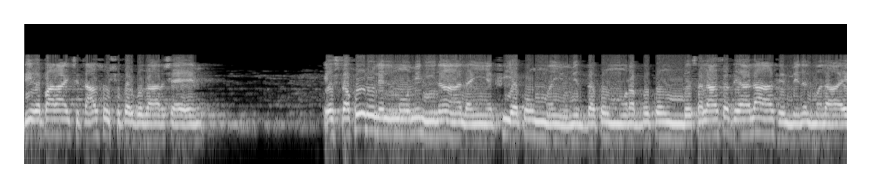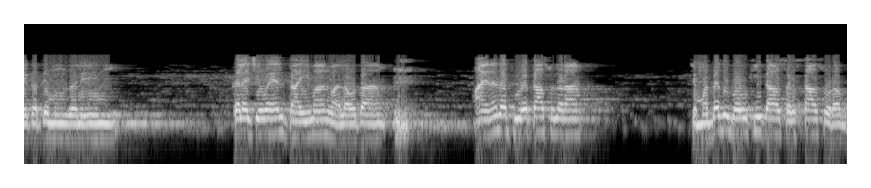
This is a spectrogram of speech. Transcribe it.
دیر پارا شتاسو شکر گزار شے. استقول للمؤمنین لن یکفیکم من یمدکم ربکم بسلاست آلاف من الملائکت منزلین. کلچ ویل تا ایمان والا ہوتا آئین دا پورتا سلرا چ مدد بو کی تا سرستا سورب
